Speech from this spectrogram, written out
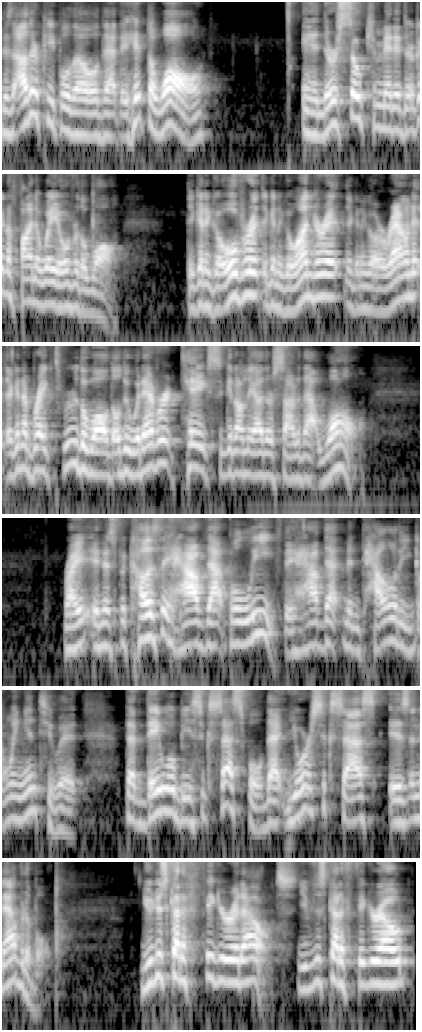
There's other people though that they hit the wall and they're so committed they're going to find a way over the wall. They're going to go over it, they're going to go under it, they're going to go around it, they're going to break through the wall. They'll do whatever it takes to get on the other side of that wall. Right? And it's because they have that belief, they have that mentality going into it that they will be successful, that your success is inevitable. You just got to figure it out. You've just got to figure out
